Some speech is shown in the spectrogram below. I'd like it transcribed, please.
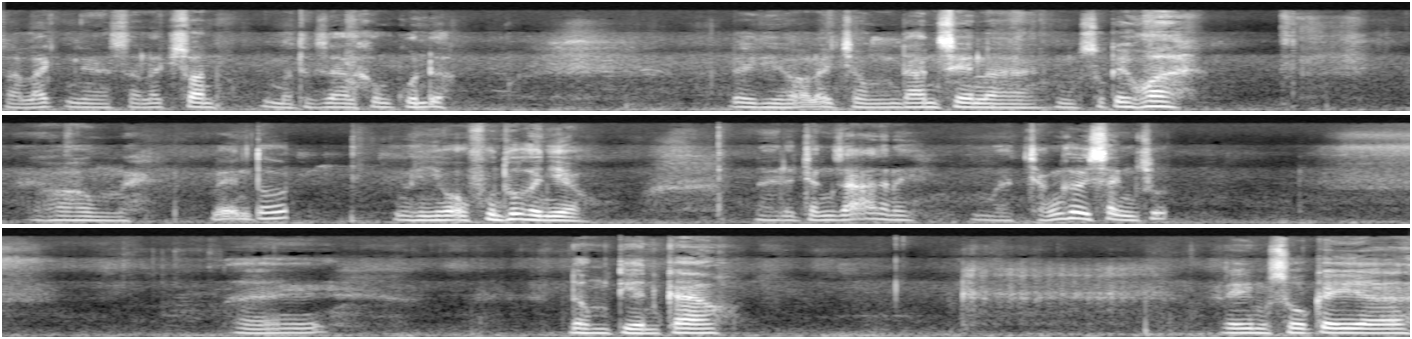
xà lách xà lách xoăn nhưng mà thực ra là không cuốn được. Đây thì họ lại trồng đan xen là một số cây hoa. Hoa hồng này lên tốt nhưng hình như họ phun thuốc hơi nhiều. Đây là trắng dã ra đây mà trắng hơi xanh một chút. Đấy. Đồng tiền cao. Đây một số cây uh,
